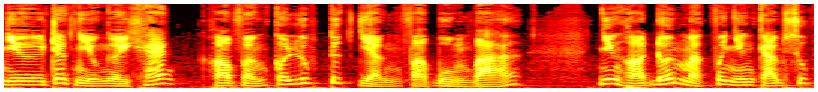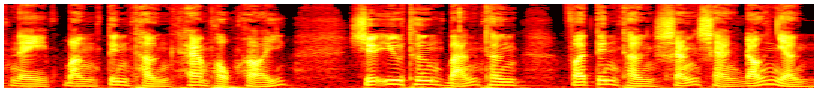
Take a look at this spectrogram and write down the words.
Như rất nhiều người khác, họ vẫn có lúc tức giận và buồn bã, nhưng họ đối mặt với những cảm xúc này bằng tinh thần ham học hỏi, sự yêu thương bản thân và tinh thần sẵn sàng đón nhận.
